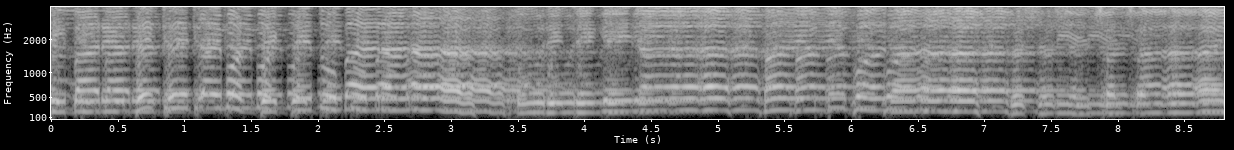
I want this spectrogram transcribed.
একটিবার দেখলে চাই মন দেখতে দুবারা নূরে মায়াতে ভরা রোশনি ছলকায়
